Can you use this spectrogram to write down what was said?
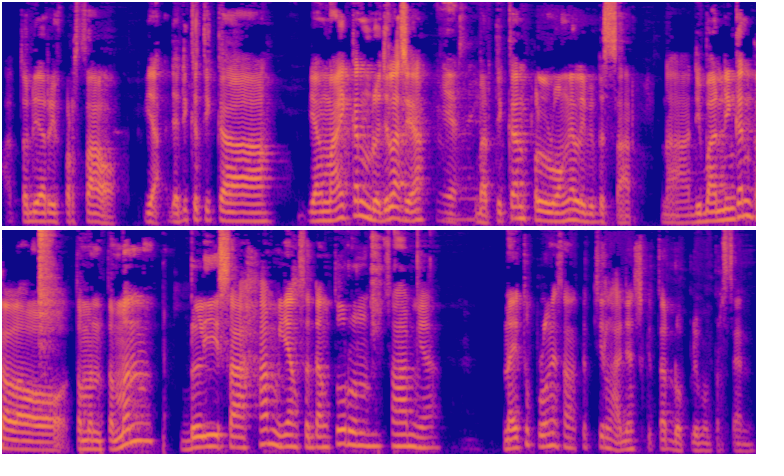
atau dia reversal. Ya, jadi ketika yang naik kan udah jelas ya, Iya. berarti kan peluangnya lebih besar. Nah, dibandingkan kalau teman-teman beli saham yang sedang turun sahamnya, nah itu peluangnya sangat kecil, hanya sekitar 25%.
